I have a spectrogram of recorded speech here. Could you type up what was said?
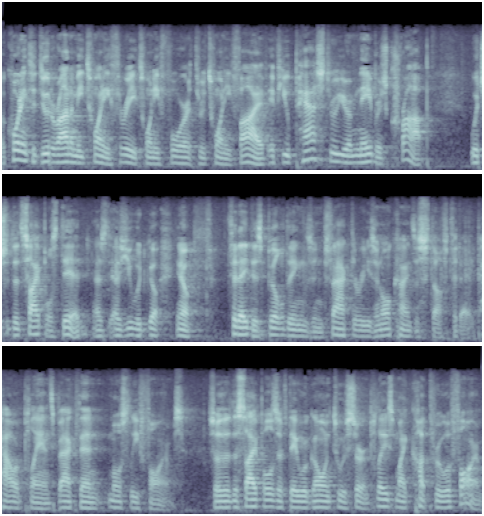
According to Deuteronomy 23, 24 through 25, if you pass through your neighbor's crop, which the disciples did, as, as you would go, you know, today there's buildings and factories and all kinds of stuff today, power plants, back then mostly farms. So the disciples, if they were going to a certain place, might cut through a farm.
